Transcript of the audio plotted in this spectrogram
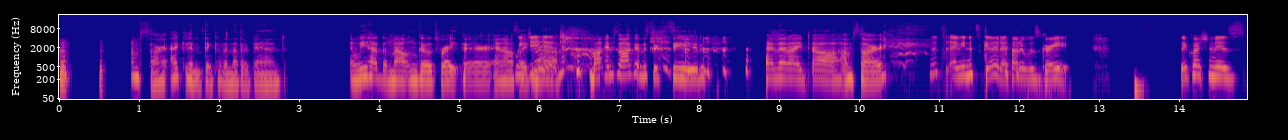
I'm sorry, I couldn't think of another band. And we had the Mountain Goats right there, and I was we like, did. nah, mine's not going to succeed. and then I, uh, I'm sorry. That's I mean it's good. I thought it was great. The question is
